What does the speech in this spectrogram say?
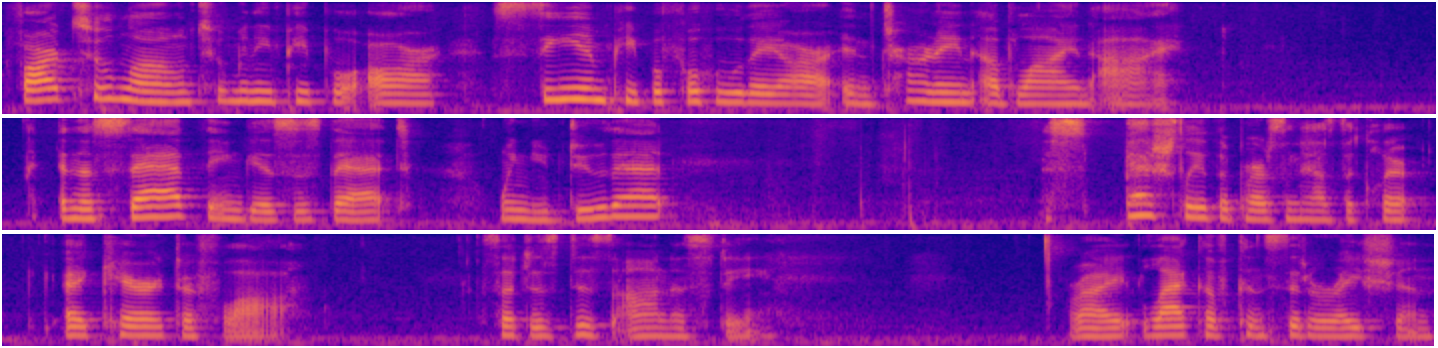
Far too long, too many people are seeing people for who they are and turning a blind eye. And the sad thing is, is that when you do that, especially if the person has the clear, a character flaw, such as dishonesty, right? Lack of consideration,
